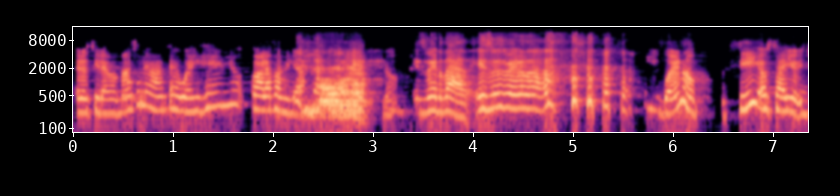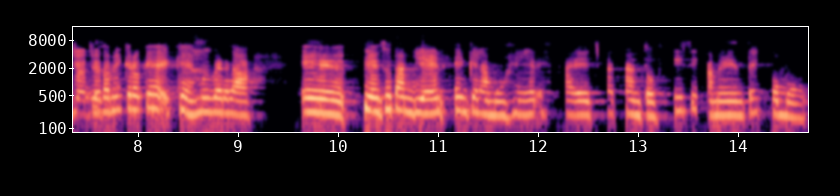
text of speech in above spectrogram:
Pero si la mamá se levanta de buen genio, toda la familia va a estar de buen genio, ¿no? Es verdad, eso es verdad. Y bueno, sí, o sea, yo, yo, yo también creo que, que, es muy verdad. Eh, pienso también en que la mujer está hecha tanto físicamente como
